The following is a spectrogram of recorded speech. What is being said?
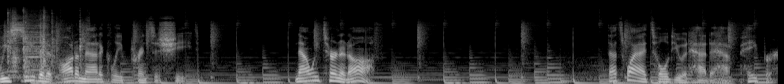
We see that it automatically prints a sheet. Now we turn it off. That's why I told you it had to have paper.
